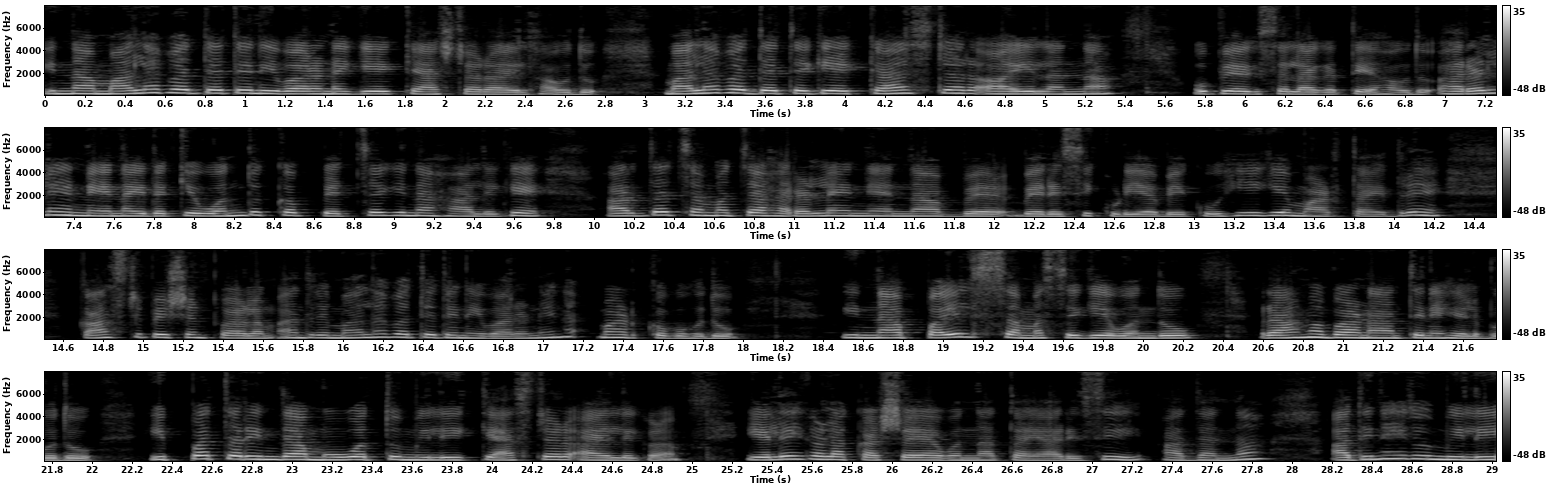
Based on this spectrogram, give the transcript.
ಇನ್ನು ಮಲಬದ್ಧತೆ ನಿವಾರಣೆಗೆ ಕ್ಯಾಸ್ಟರ್ ಆಯಿಲ್ ಹೌದು. ಮಲಬದ್ಧತೆಗೆ ಕ್ಯಾಸ್ಟರ್ ಆಯಿಲ್ ಅನ್ನ ಉಪಯೋಗಿಸಲಾಗುತ್ತೆ ಹೌದು. ಹರಳೆಣ್ಣೆಯನ್ನು ಇದಕ್ಕೆ ಒಂದು ಕಪ್ ಬೆಚ್ಚಗಿನ ಹಾಲಿಗೆ ಅರ್ಧ ಚಮಚ ಹರಳೆಣ್ಣೆಯನ್ನು ಬೆರೆಸಿ ಕುಡಿಯಬೇಕು. ಹೀಗೆ ಮಾಡ್ತಾ ಇದ್ದರೆ ಕಾನ್ಸ್ಟಿಪೇಷನ್ ಪ್ರಾಬ್ಲಮ್ ಅಂದರೆ ಮಲಬದ್ಧತೆ ನಿವಾರಣೆನ ಮಾಡ್ಕೋಬಹುದು. ಇನ್ನು ಪೈಲ್ಸ್ ಸಮಸ್ಯೆಗೆ ಒಂದು ರಾಮಬಾಣ ಅಂತಲೇ ಹೇಳ್ಬೋದು. ಇಪ್ಪತ್ತರಿಂದ ಮೂವತ್ತು ಮಿಲಿ ಕ್ಯಾಸ್ಟರ್ ಆಯಿಲ್ಗಳ, ಎಲೆಗಳ ಕಷಾಯವನ್ನು ತಯಾರಿಸಿ ಅದನ್ನು ಹದಿನೈದು ಮಿಲಿ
